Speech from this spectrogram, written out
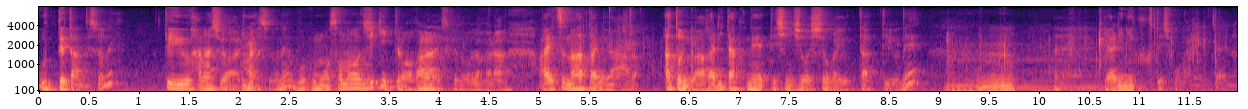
売ってたんですよね。っていう話はありますよね、僕もその時期ってのは分からないですけどだからあいつの後には後には上がりたくねえって新庄師匠が言ったっていうね、やりにくくてしょうがないみたいな。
